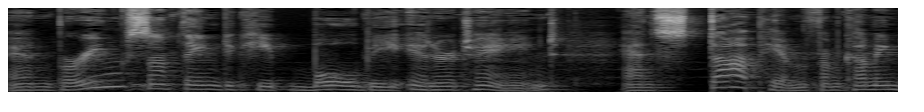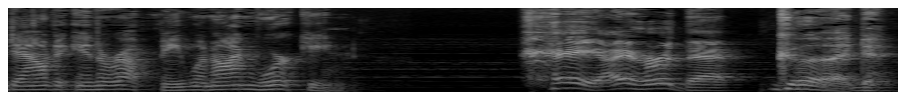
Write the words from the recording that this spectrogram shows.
And bring something to keep Bowlby entertained and stop him from coming down to interrupt me when I'm working. Hey, I heard that. Good.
